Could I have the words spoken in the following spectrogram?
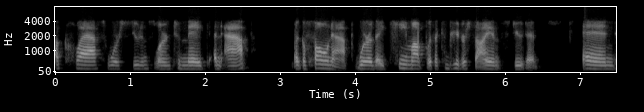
a class where students learn to make an app, like a phone app, where they team up with a computer science student and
